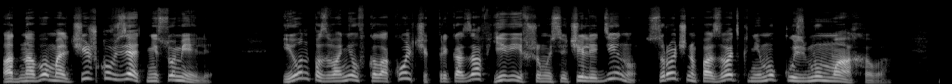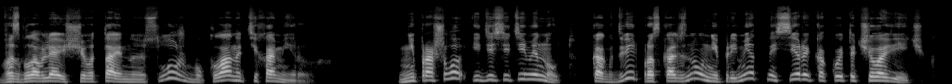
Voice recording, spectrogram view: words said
Одного мальчишку взять не сумели. И он позвонил в колокольчик, приказав явившемуся Челедину срочно позвать к нему Кузьму Махова возглавляющего тайную службу клана Тихомировых. Не прошло и десяти минут, как в дверь проскользнул неприметный серый какой-то человечек,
